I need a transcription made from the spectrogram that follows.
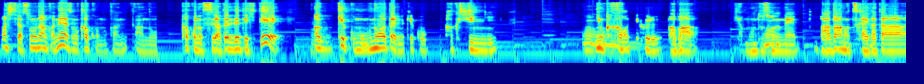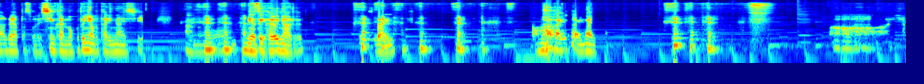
ましてや、そのなんかね、その過去のかん、あの、過去の姿で出てきて、あ結構もう物語の結構核心に、うんにも関わってくるババア。いや、本当そのね、ババアの使い方がやっぱそれ、新海誠には足りないし、あの、宮崎駿にある違い。ババアが足りない。ああ、いや。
